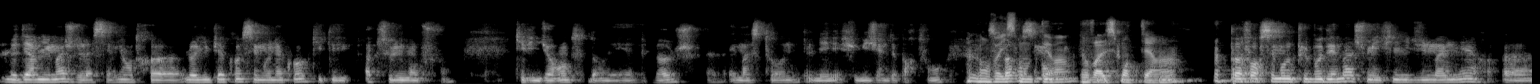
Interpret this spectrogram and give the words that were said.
le dernier match de la série entre l'Olympiakos et Monaco, qui était absolument fou. Kevin Durant dans les loges, euh, Emma Stone, les fumigènes de partout. L'envahissement de terrain. L'envahissement de terrain. Pas forcément le plus beau des matchs, mais il finit d'une manière euh,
